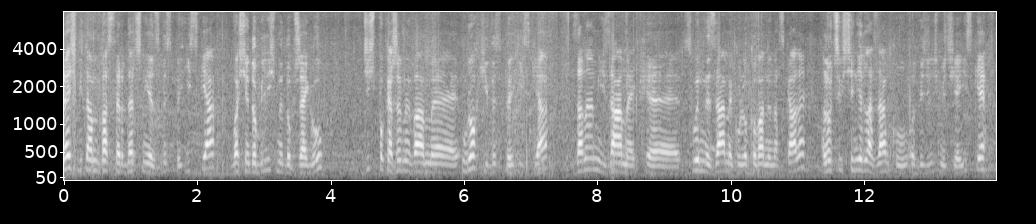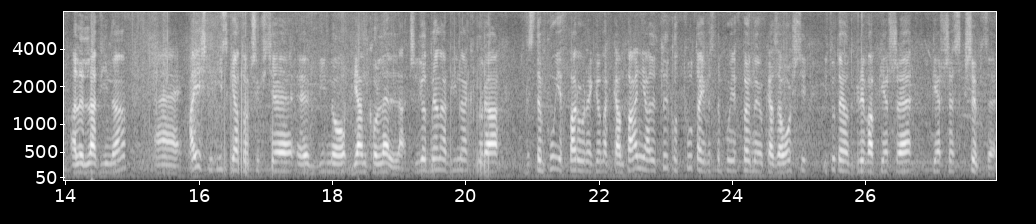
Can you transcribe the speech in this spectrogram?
Cześć, witam Was serdecznie z wyspy Ischia. Właśnie dobiliśmy do brzegu. Dziś pokażemy Wam e, uroki wyspy Ischia. Za nami zamek, e, słynny zamek ulokowany na skale, ale oczywiście nie dla zamku odwiedziliśmy dzisiaj Iskię, ale dla wina. E, a jeśli Ischia, to oczywiście wino Biancolella, czyli odmiana wina, która występuje w paru regionach kampanii, ale tylko tutaj występuje w pełnej okazałości i tutaj odgrywa pierwsze, pierwsze skrzypce.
